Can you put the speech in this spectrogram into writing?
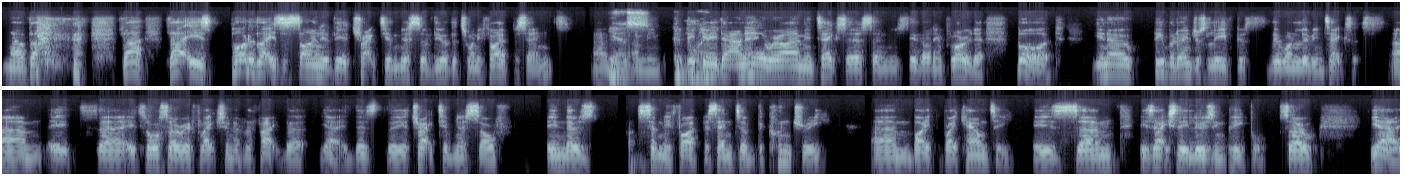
now that that that is part of that is a sign of the attractiveness of the other 25%. Um, yes. I mean, particularly down here where I am in Texas, and you see that in Florida. But you know, people don't just leave because they want to live in Texas. Um, it's uh, it's also a reflection of the fact that yeah, there's the attractiveness of in those 75% of the country um, by by county is um, is actually losing people. So yeah,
